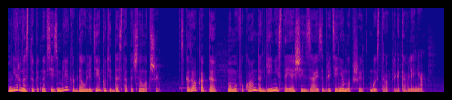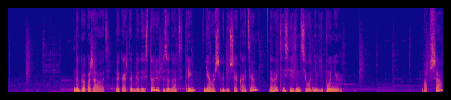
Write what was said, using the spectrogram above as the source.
Мир наступит на всей земле, когда у людей будет достаточно лапши. Сказал как-то Момофуку Андо, гений, стоящий за изобретением лапши быстрого приготовления. Добро пожаловать на «Каждое блюдо истории», эпизод 23. Я ваша ведущая Катя. Давайте съездим сегодня в Японию. Лапша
